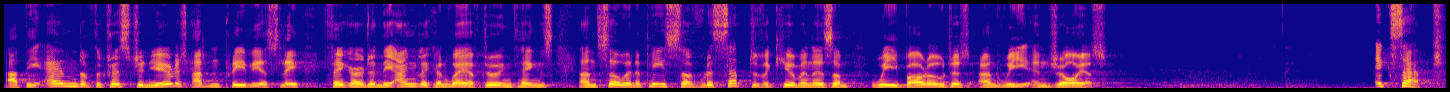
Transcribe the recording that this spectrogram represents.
at the end of the Christian year. It hadn't previously figured in the Anglican way of doing things, and so, in a piece of receptive ecumenism, we borrowed it and we enjoy it. Except,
